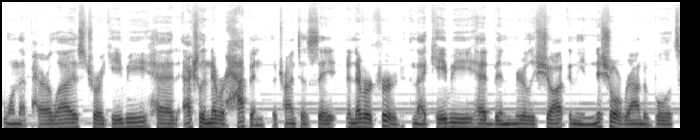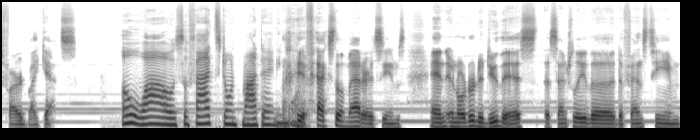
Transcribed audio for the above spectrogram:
one that paralyzed Troy Cabey, had actually never happened. They're trying to say it never occurred, and that Cabey had been merely shot in the initial round of bullets fired by Goetz. Oh, wow. So facts don't matter anymore. Yeah, facts don't matter, it seems. And in order to do this, essentially the defense team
